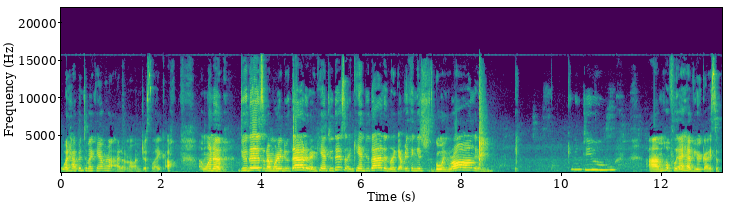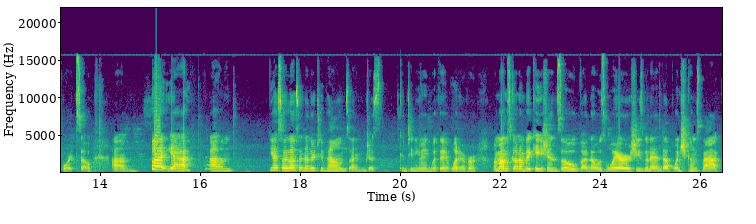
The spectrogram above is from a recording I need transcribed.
what happened to my camera. I don't know. I'm just like, oh, I want to do this and I want to do that and I can't do this and I can't do that and, like, everything is just going wrong and what can you do? Um, hopefully I have your guys' support, so, um, but yeah, um, yeah, so I lost another two pounds. I'm just continuing with it, whatever. My mom's gone on vacation, so God knows where she's going to end up when she comes back.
